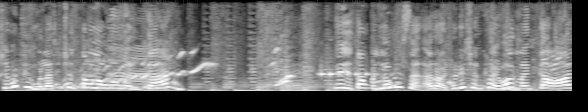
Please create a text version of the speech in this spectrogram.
ฉันว่าถึงเวลาที่ฉันต้องลงมือเหมือนกัน นี่จะต้องเป็นรูปที่แสนอร่อยเท่าที่ฉันเคยวาดมาก่อน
